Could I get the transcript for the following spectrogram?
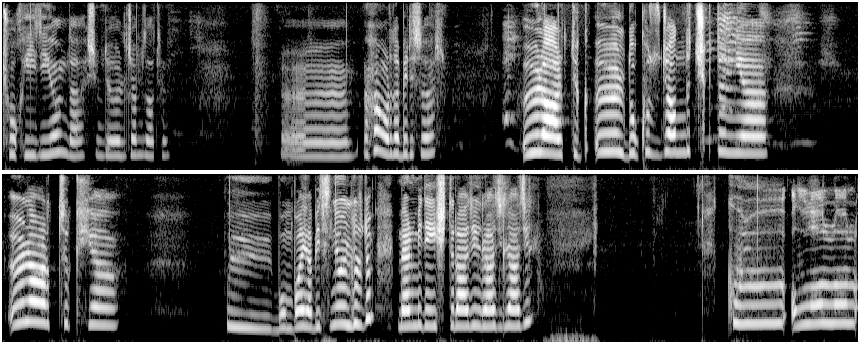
çok iyi diyorum da. Şimdi öleceğim zaten. Ee, aha orada birisi var. Öl artık. Öl. Dokuz canlı çıktın ya. Öl artık ya. Üy, bombayla birisini öldürdüm. Mermi değiştir acil acil acil. Ku- Allah Allah.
